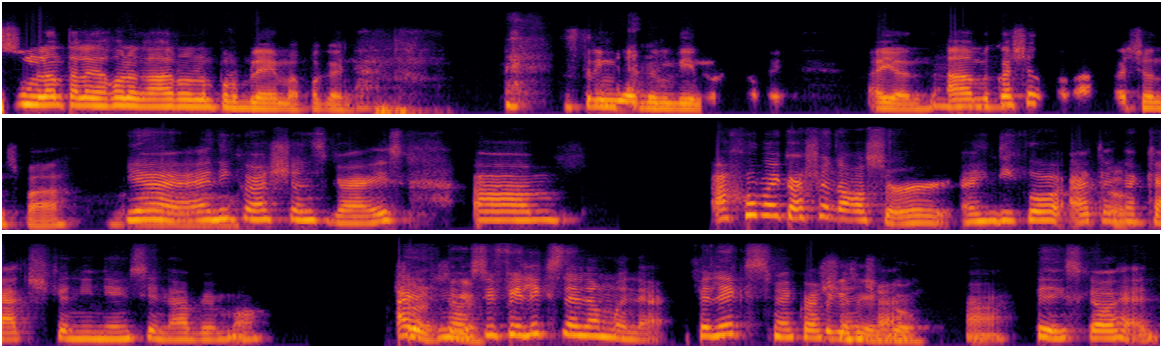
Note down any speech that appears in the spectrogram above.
Zoom lang talaga ako nagkakaroon ng problema pag ganyan. Sa stream niya din. Okay. Ayun. Ah, may Mhm. questions pa ba? Questions pa? Yeah, Ah, any questions, guys? Um, ako may question ako, sir. Ay, hindi ko ata Oh. na-catch kanina yung sinabi mo. Sure, Ay, no, sige. si Felix na lang muna. Felix, may Sige, question sige, siya. go. Ah, Felix, go ahead.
